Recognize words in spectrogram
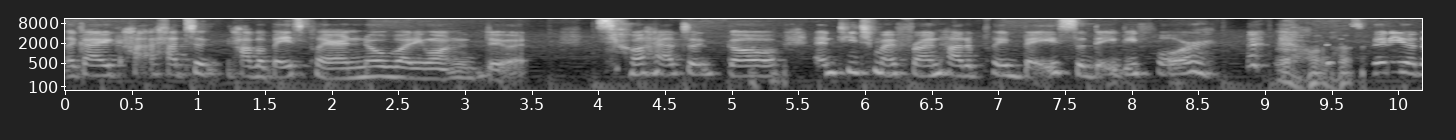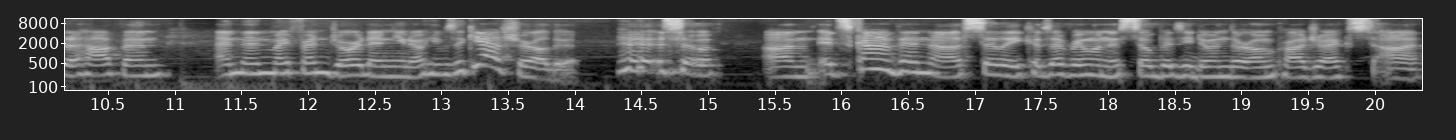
Like I ha- had to have a bass player, and nobody wanted to do it, so I had to go and teach my friend how to play bass the day before this video to happen. And then my friend Jordan, you know, he was like, "Yeah, sure, I'll do it." so. Um, it's kind of been uh, silly because everyone is so busy doing their own projects. Uh,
